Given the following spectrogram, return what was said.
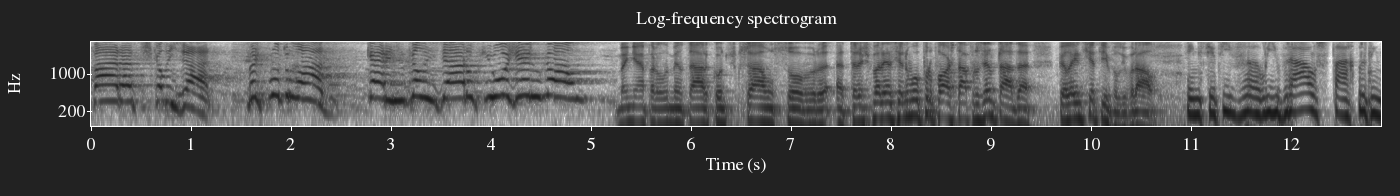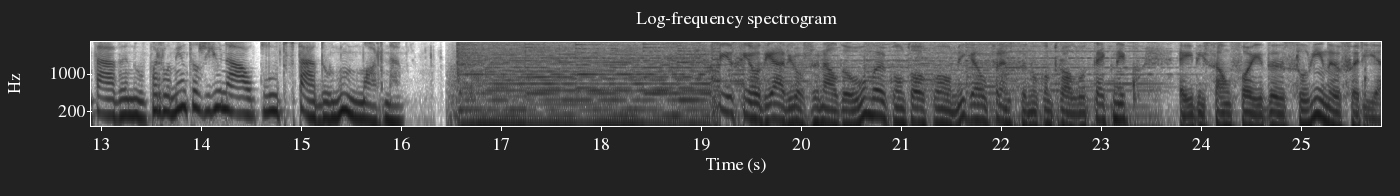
para fiscalizar, mas por outro lado querem legalizar o que hoje é ilegal. Manhã parlamentar com discussão sobre a transparência numa proposta apresentada pela Iniciativa Liberal. A Iniciativa Liberal está representada no Parlamento Regional pelo deputado Nuno Morna. E assim o Diário Regional da UMA contou com Miguel França no controlo técnico. A edição foi de Celina Faria.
